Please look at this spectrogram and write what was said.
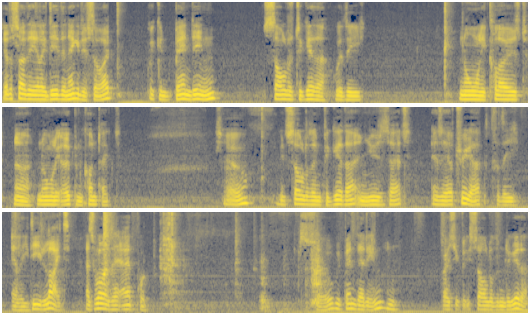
the other side of the LED, the negative side, we can bend in, solder together with the normally closed, no, normally open contact. So we can solder them together and use that as our trigger for the LED light, as well as our output. So we bend that in and basically solder them together.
